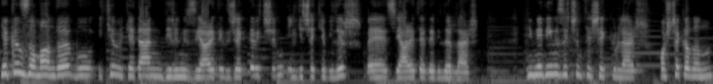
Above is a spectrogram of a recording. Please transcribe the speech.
Yakın zamanda bu iki ülkeden birini ziyaret edecekler için ilgi çekebilir ve ziyaret edebilirler. Dinlediğiniz için teşekkürler. Hoşçakalın.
